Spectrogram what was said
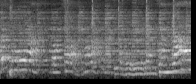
และทัวบอกสอนมาหลังมาที่เธอนั่สงรา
